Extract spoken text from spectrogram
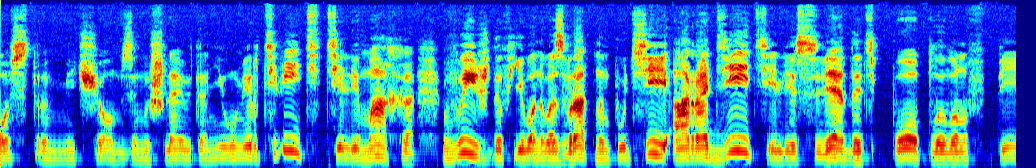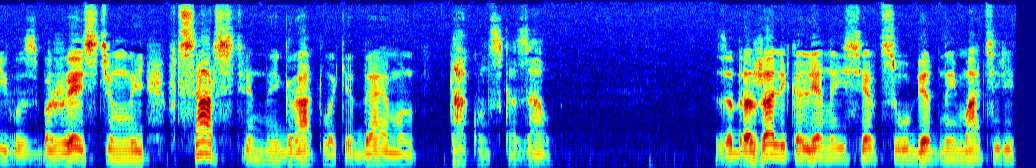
Острым мечом замышляют они умертвить телемаха, выждав его на возвратном пути, а родители сведать поплыл он в пилос божественный, в царственный град Лакедемон. Так он сказал. Задрожали колено и сердце у бедной матери.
